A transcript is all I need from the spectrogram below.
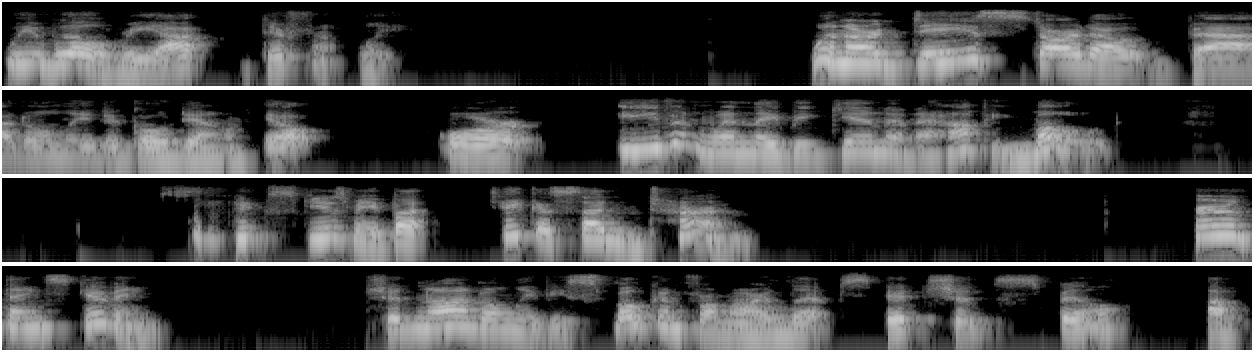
we will react differently. When our days start out bad only to go downhill, or even when they begin in a happy mode, excuse me, but take a sudden turn, prayer and thanksgiving should not only be spoken from our lips, it should spill out.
